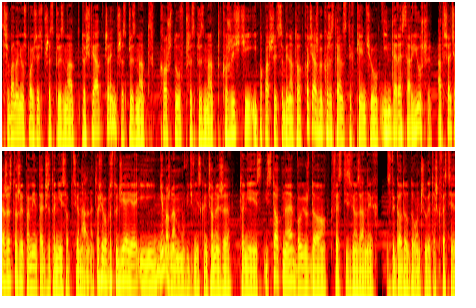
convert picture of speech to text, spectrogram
trzeba na nią spojrzeć przez pryzmat doświadczeń, przez pryzmat kosztów, przez pryzmat korzyści i popatrzeć sobie na to, chociażby korzystając z tych pięciu interesariuszy. A trzecia rzecz to, żeby pamiętać, że to nie jest opcjonalne. To się po prostu dzieje i nie można mówić w nieskończoność, że to nie jest istotne, bo już do kwestii związanych z wygodą dołączyły też kwestie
